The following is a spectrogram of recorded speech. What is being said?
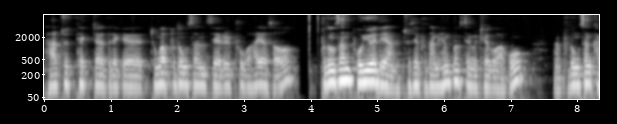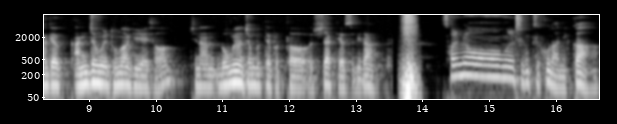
다주택자들에게 종합부동산세를 부과하여서 부동산 보유에 대한 조세 부담의 형평성을 제거하고 어, 부동산 가격 안정을 도모하기 위해서 지난 노무현 정부 때부터 시작되었습니다. 설명을 지금 듣고 나니까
